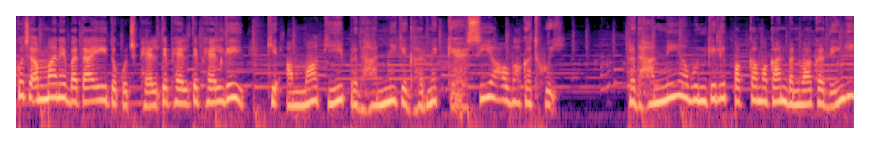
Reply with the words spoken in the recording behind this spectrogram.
कुछ अम्मा ने बताई तो कुछ फैलते फैलते फैल गई कि अम्मा की प्रधानी के घर में कैसी आवभगत हुई। प्रधानी अब उनके लिए पक्का मकान बनवा कर देंगी।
